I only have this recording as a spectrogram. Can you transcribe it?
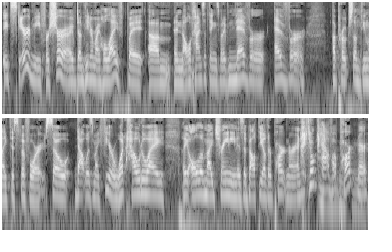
it scared me for sure. I've done theater my whole life, but, um, and all kinds of things, but I've never, ever, approached something like this before. So that was my fear. What, how do I, like, all of my training is about the other partner and I don't have a partner,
